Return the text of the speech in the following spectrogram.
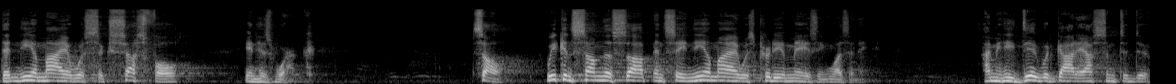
that Nehemiah was successful in his work. So, we can sum this up and say Nehemiah was pretty amazing, wasn't he? I mean, he did what God asked him to do.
